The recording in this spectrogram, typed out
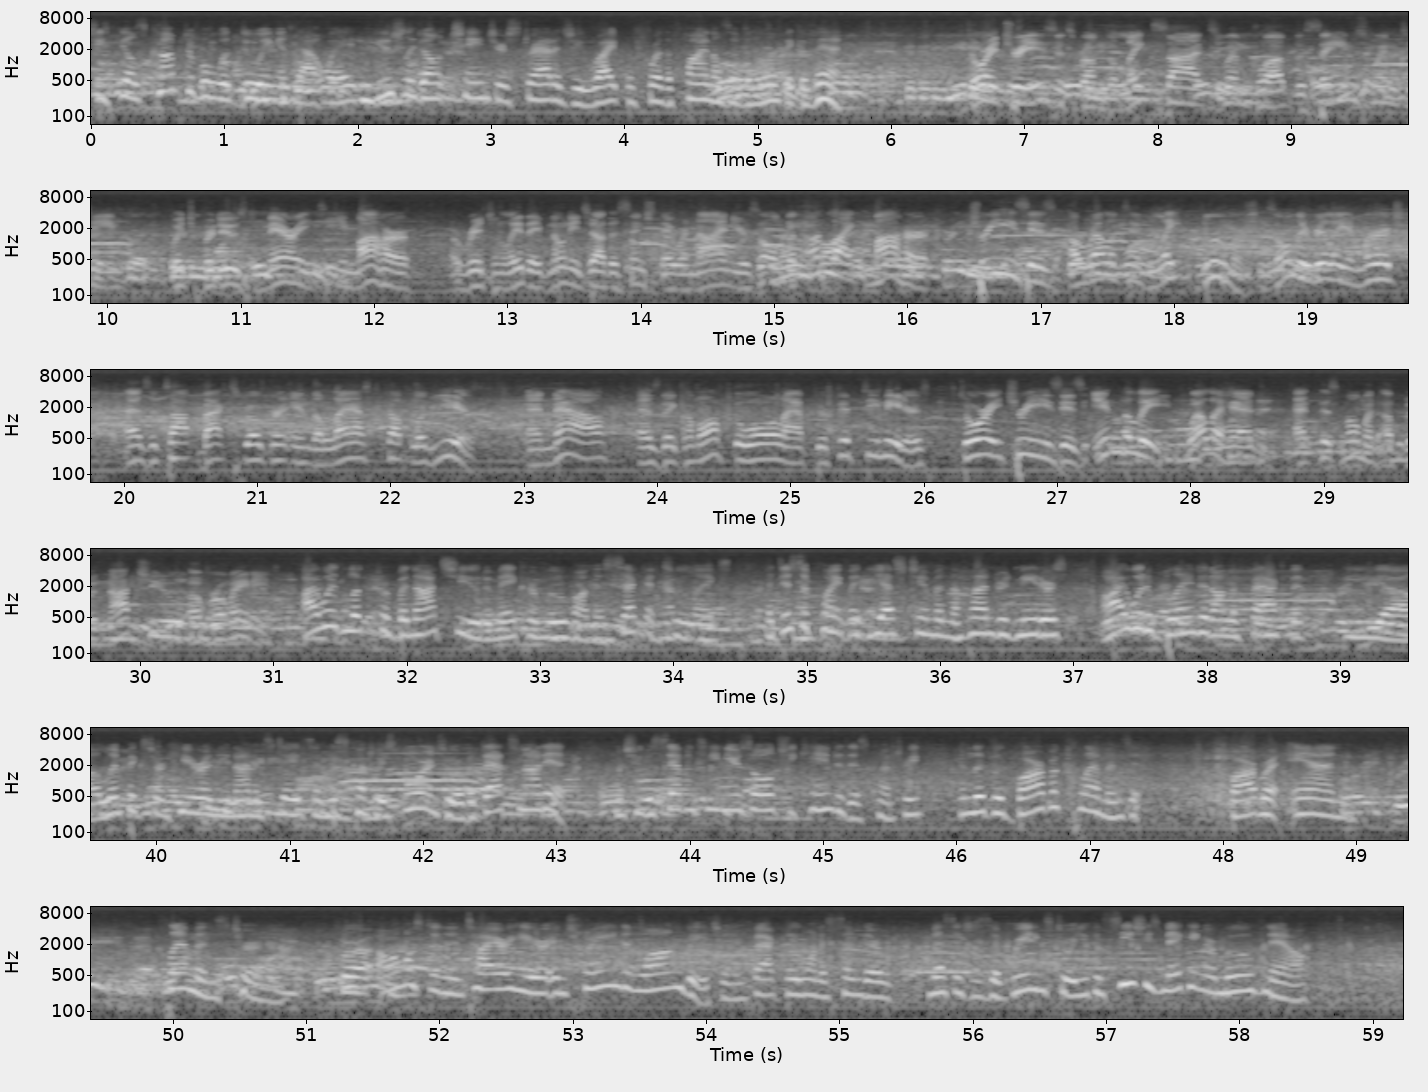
She feels comfortable with doing it that way. You usually don't change your strategy right before the finals of an Olympic event. Tori Trees is from the Lakeside Swim Club, the same swim team which produced Mary T. Meagher originally. They've known each other since they were nine years old. But unlike Meagher, Trees is a relative late bloomer. She's only really emerged as a top backstroker in the last couple of years. And now, as they come off the wall after 50 meters, Tori Trees is in the lead, well ahead at this moment of Bunaciu of Romania. I would look for Bunaciu to make her move on the second two lengths. A disappointment, yes, Jim, in the 100 meters. I would have blamed it on the fact that the uh, Olympics are here in the United States and this country is foreign to her, but that's not it. When she was 17 years old, she came to this country and lived with Barbara Clemens Barbara Ann Clemens Turner for almost an entire year and trained in Long Beach. And in fact, they want to send their messages of greetings to her. You can see she's making her move now.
